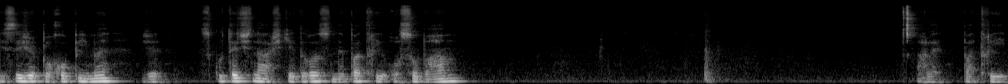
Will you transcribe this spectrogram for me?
Jestliže pochopíme, že skutečná štědrost nepatří osobám, ale patří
